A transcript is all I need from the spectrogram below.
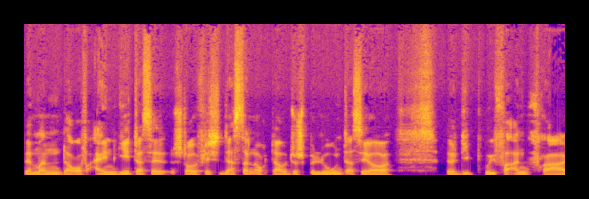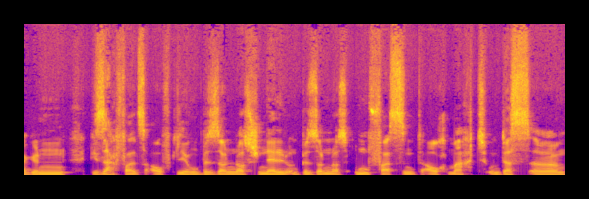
wenn man darauf eingeht, dass der Steuerpflichtige das dann auch dadurch belohnt, dass er äh, die Prüferanfragen, die Sachverhaltsaufklärung besonders schnell und besonders umfassend auch macht und das äh,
